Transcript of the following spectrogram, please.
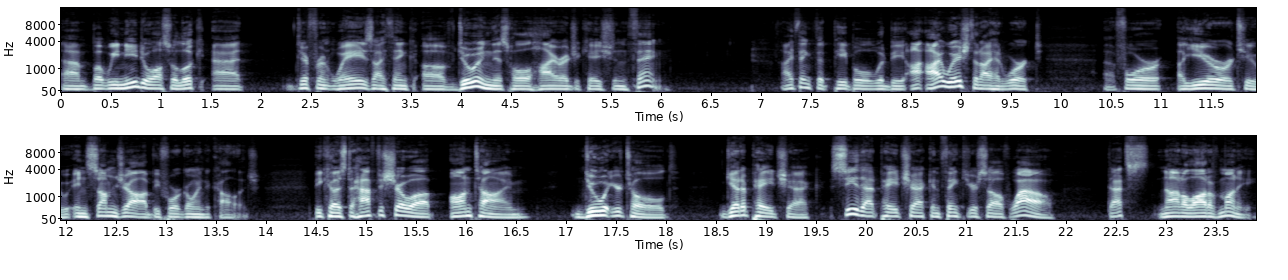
Um, but we need to also look at different ways, I think, of doing this whole higher education thing. I think that people would be, I, I wish that I had worked uh, for a year or two in some job before going to college. Because to have to show up on time do what you're told, get a paycheck, see that paycheck, and think to yourself, wow, that's not a lot of money.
